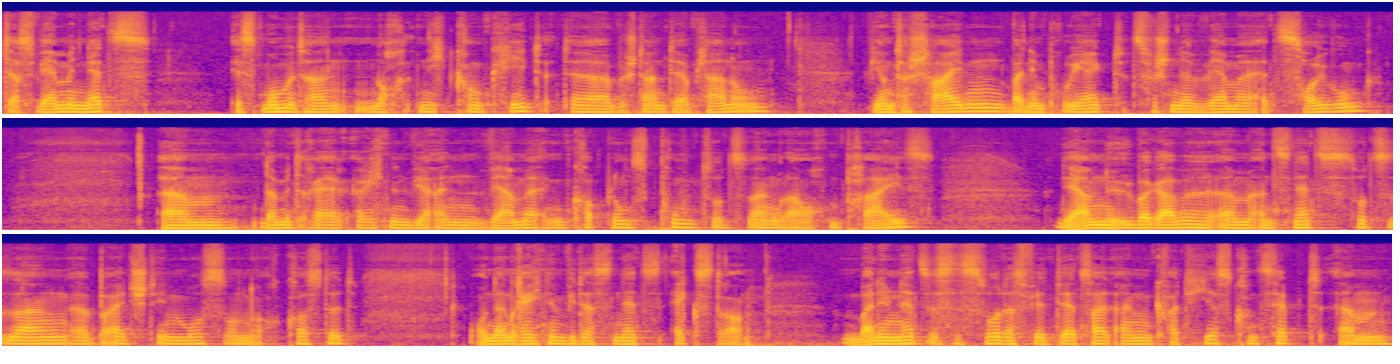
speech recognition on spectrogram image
das Wärmenetz ist momentan noch nicht konkret der Bestand der Planung. Wir unterscheiden bei dem Projekt zwischen der Wärmeerzeugung. Ähm, damit rechnen wir einen Wärmeentkopplungspunkt sozusagen oder auch einen Preis, der eine Übergabe ähm, ans Netz sozusagen äh, bereitstehen muss und auch kostet. Und dann rechnen wir das Netz extra. Bei dem Netz ist es so, dass wir derzeit ein Quartierskonzept ähm,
